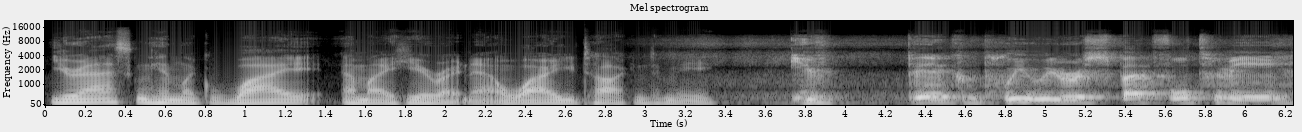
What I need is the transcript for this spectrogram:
You're asking him, like, why am I here right now? Why are you talking to me? You've been completely respectful to me.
